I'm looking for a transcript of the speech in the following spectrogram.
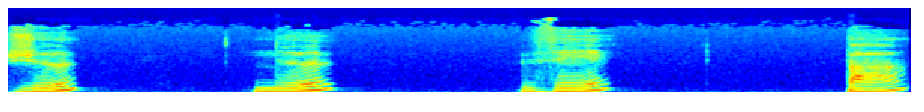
Je ne vais pas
